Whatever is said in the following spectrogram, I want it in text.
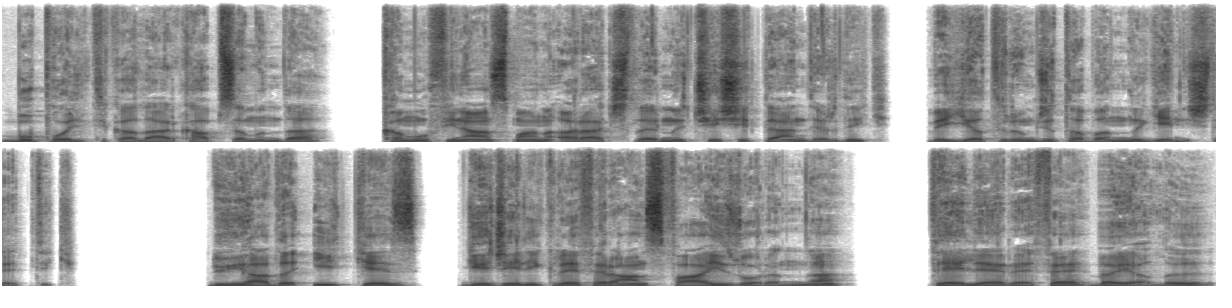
Bu politikalar kapsamında kamu finansman araçlarını çeşitlendirdik ve yatırımcı tabanını genişlettik. Dünyada ilk kez gecelik referans faiz oranına TLRF dayalı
